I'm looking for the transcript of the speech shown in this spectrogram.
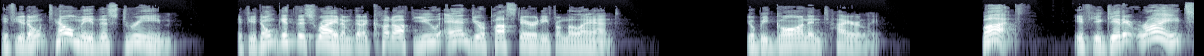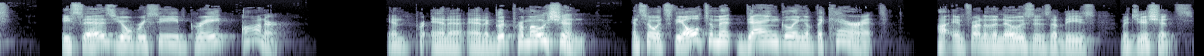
If you don't tell me this dream, if you don't get this right, I'm going to cut off you and your posterity from the land. You'll be gone entirely. But if you get it right, he says, you'll receive great honor and, and, a, and a good promotion and so it's the ultimate dangling of the carrot uh, in front of the noses of these magicians.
